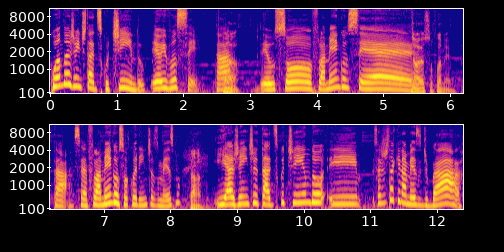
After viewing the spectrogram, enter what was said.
Quando a gente tá discutindo, eu e você, tá? Eu sou Flamengo, você é. Não, eu sou Flamengo. Tá, você é Flamengo, eu sou Corinthians mesmo. Tá. E a gente tá discutindo e se a gente tá aqui na mesa de bar,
